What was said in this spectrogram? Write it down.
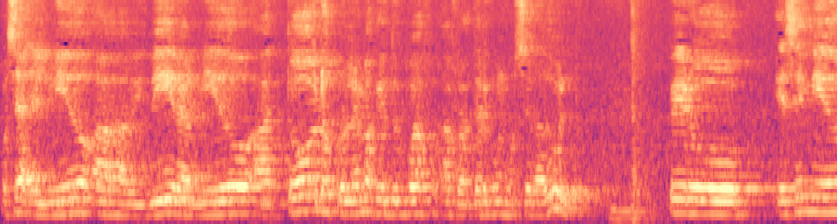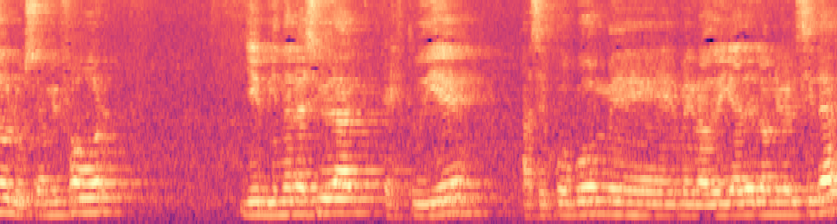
O sea, el miedo a vivir, el miedo a todos los problemas que tú puedas afrontar como ser adulto. Pero ese miedo lo usé a mi favor. Y vine a la ciudad, estudié, hace poco me, me gradué ya de la universidad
